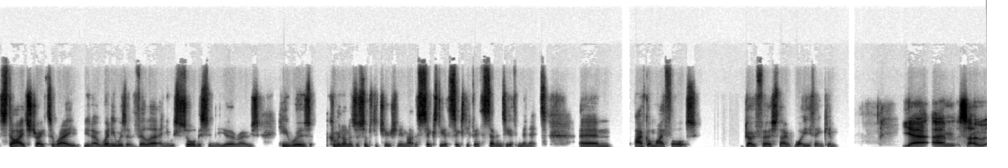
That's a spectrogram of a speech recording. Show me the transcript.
started straight away. You know, when he was at Villa, and we saw this in the Euros, he was coming on as a substitution in like the 60th, 65th, 70th minute. Um, I've got my thoughts. Go first, though. What are you thinking? Yeah, um, so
